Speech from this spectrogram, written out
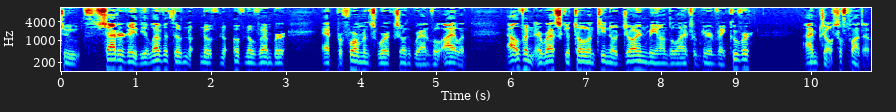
to Saturday, the 11th of, no- of November, at Performance Works on Granville Island. Alvin Erasga Tolentino joined me on the line from here in Vancouver. I'm Joseph Planta.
